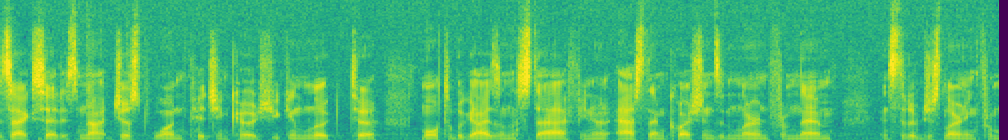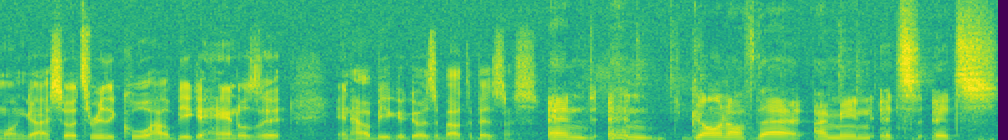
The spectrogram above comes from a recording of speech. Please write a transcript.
Zach said, it's not just one pitching coach. You can look to multiple guys on the staff, you know, ask them questions and learn from them instead of just learning from one guy. So it's really cool how Biga handles it and how Biga goes about the business. And and going off that, I mean, it's it's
